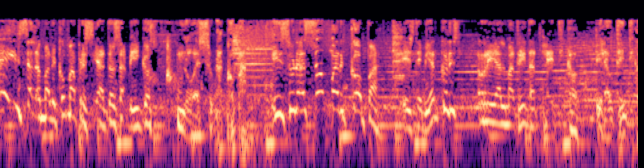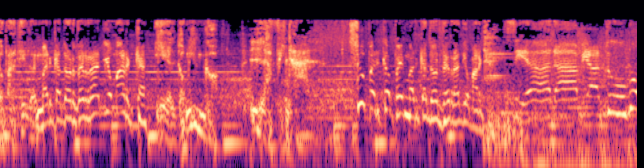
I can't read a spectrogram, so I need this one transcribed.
¡Ay, salam aleikum, apreciados amigos! No es una copa, es una supercopa. Este miércoles, Real Madrid Atlético. El auténtico partido en marcador de Radio Marca. Y el domingo, la final. Supercopa en marcador de Radio Marca. Si Arabia tuvo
